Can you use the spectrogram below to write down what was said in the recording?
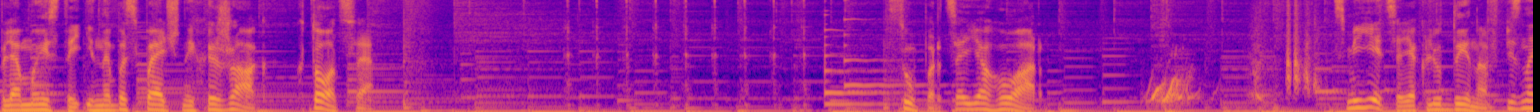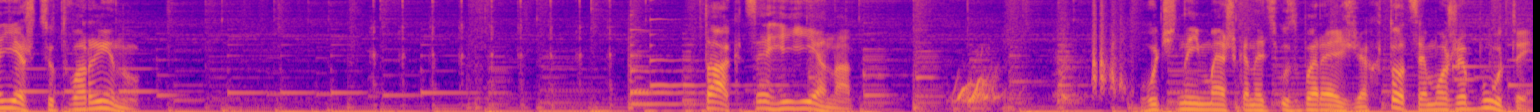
Плямистий і небезпечний хижак. Хто це? Супер, це ягуар. Сміється як людина. Впізнаєш цю тварину. Так, це гієна. Гучний мешканець узбережжя. Хто це може бути?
